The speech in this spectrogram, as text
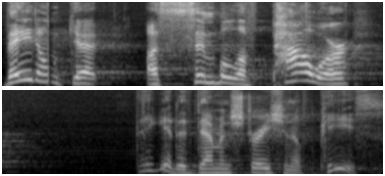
They don't get a symbol of power, they get a demonstration of peace.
